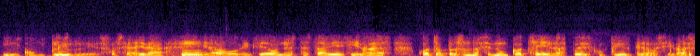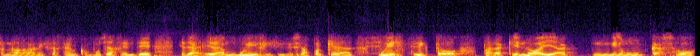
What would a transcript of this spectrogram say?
incumplibles. O sea, era, era algo que decía, bueno, esto está bien, si vas cuatro personas en un coche las puedes cumplir, pero si vas a una organización con mucha gente era, era muy difícil, o sea, porque era muy estricto para que no haya ningún caso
